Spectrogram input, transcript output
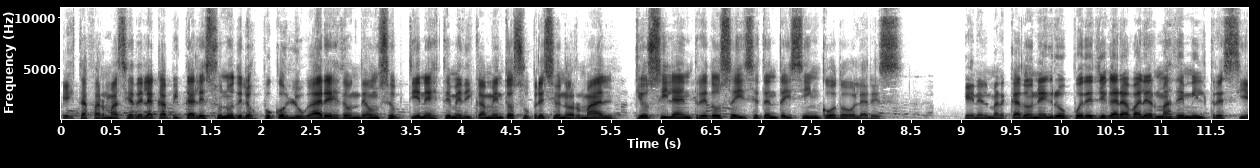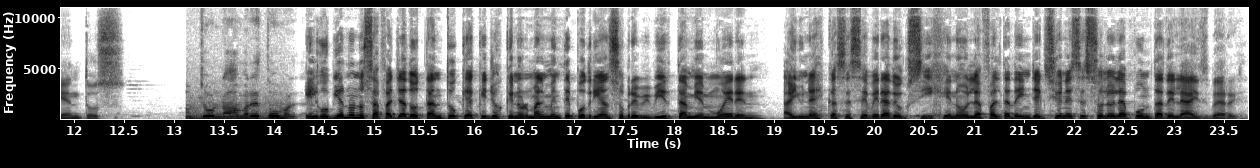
Esta farmacia de la capital es uno de los pocos lugares donde aún se obtiene este medicamento a su precio normal, que oscila entre 12 y 75 dólares. En el mercado negro puede llegar a valer más de 1.300. El gobierno nos ha fallado tanto que aquellos que normalmente podrían sobrevivir también mueren. Hay una escasez severa de oxígeno, la falta de inyecciones es solo la punta del iceberg.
